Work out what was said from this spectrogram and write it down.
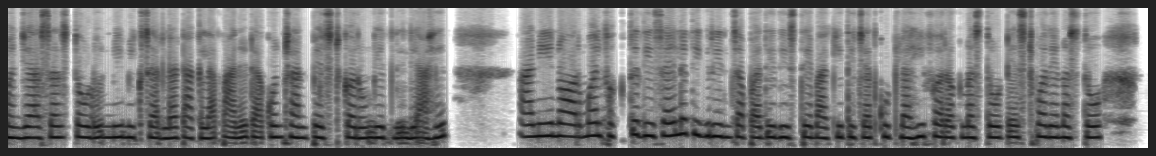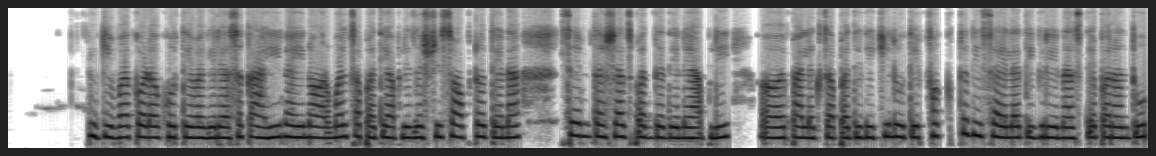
म्हणजे असंच तोडून मी मिक्सरला टाकला. पाणी टाकून छान पेस्ट करून घेतलेली आहेत. आणि नॉर्मल फक्त दिसायला ती ग्रीन चपाती दिसते. बाकी तिच्यात कुठलाही फरक नसतो टेस्टमध्ये नसतो. किंवा कडक होते वगैरे असं काही नाही. नॉर्मल चपाती आपली जशी सॉफ्ट होते ना सेम तशाच पद्धतीने आपली पालक चपाती देखील होते. फक्त दिसायला ती ग्रीन असते परंतु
